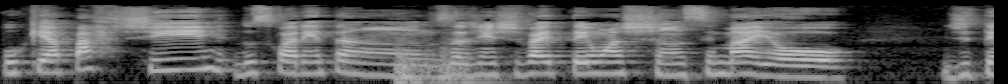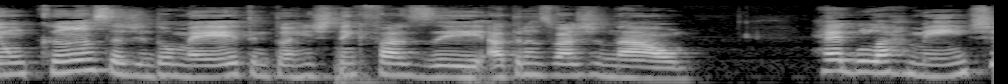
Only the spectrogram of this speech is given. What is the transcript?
porque a partir dos 40 anos a gente vai ter uma chance maior de ter um câncer de endométrio, então a gente tem que fazer a transvaginal regularmente.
